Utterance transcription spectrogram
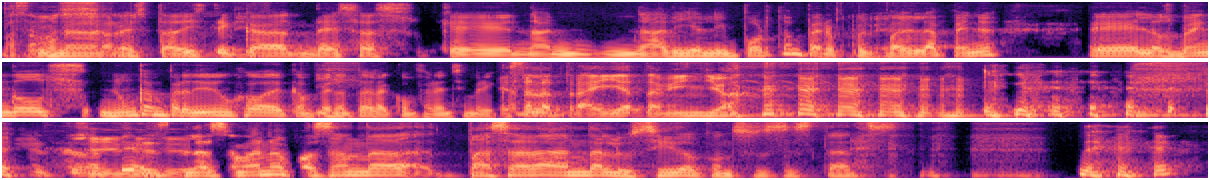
Pasamos una estadística de esas que a nadie le importan, pero pues vale la pena. Eh, los Bengals nunca han perdido un juego de campeonato de la conferencia americana. Esa la traía también yo. La semana pasada, pasada anda lucido con sus stats.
